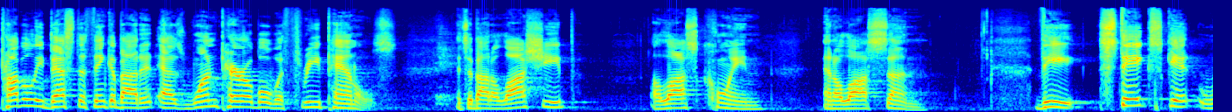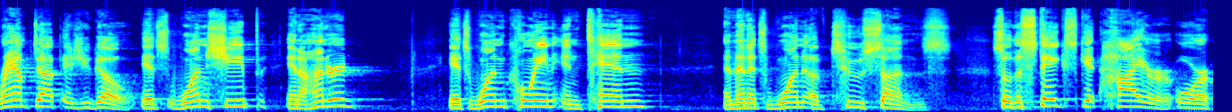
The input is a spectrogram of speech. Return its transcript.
probably best to think about it as one parable with three panels. It's about a lost sheep, a lost coin, and a lost son. The stakes get ramped up as you go. It's one sheep in a hundred, it's one coin in ten, and then it's one of two sons. So the stakes get higher or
